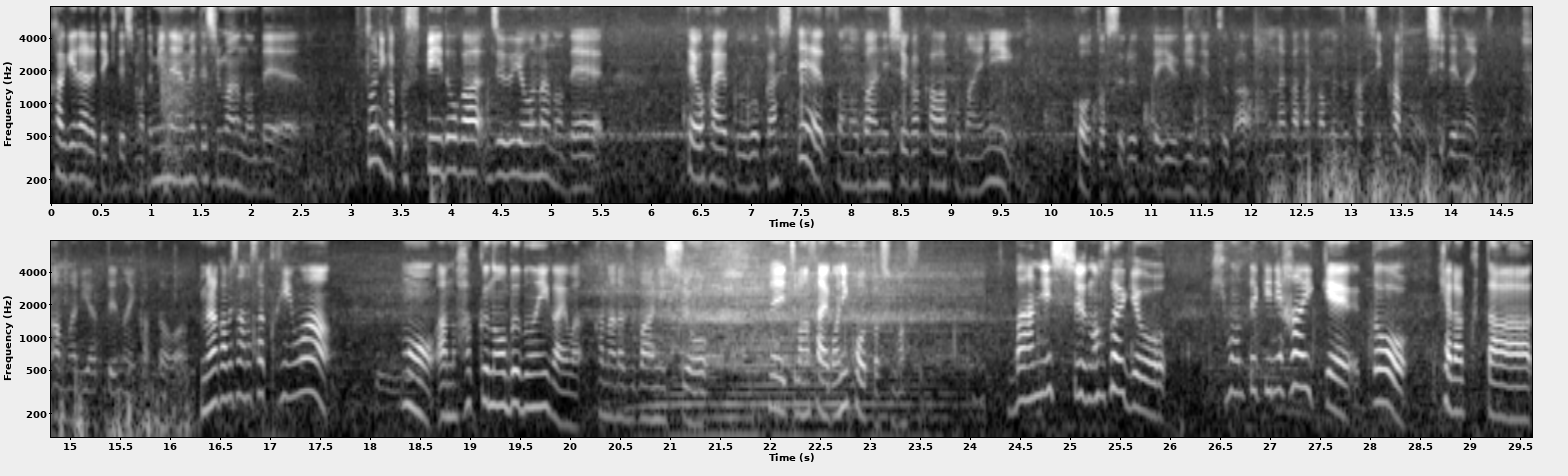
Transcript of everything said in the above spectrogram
限られてきてしまってみんなやめてしまうのでとにかくスピードが重要なので手を早く動かしてそのバーニッシュが乾く前にコートするっていう技術がなかなか難しいかもしれないです。ねあんまりやってない方は村上さんの作品はもうあの白の部分以外は必ずバーニッシュをで一番最後にコートします。バーニッシュの作業基本的に背景とキャラクター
